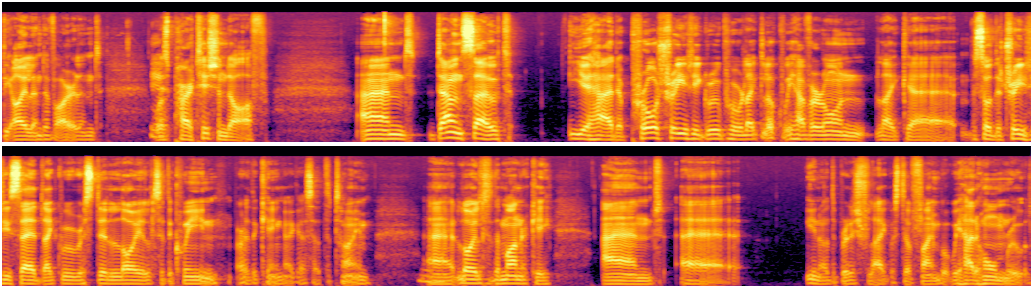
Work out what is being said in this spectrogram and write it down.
the island of Ireland was partitioned off, and down south. You had a pro-treaty group who were like, "Look, we have our own like." Uh, so the treaty said like we were still loyal to the Queen or the King, I guess at the time, uh, loyal to the monarchy, and uh, you know the British flag was still flying, but we had home rule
